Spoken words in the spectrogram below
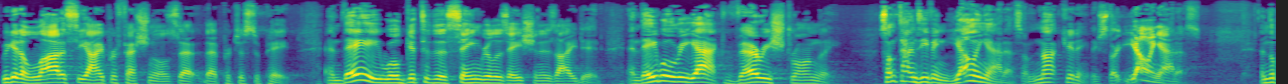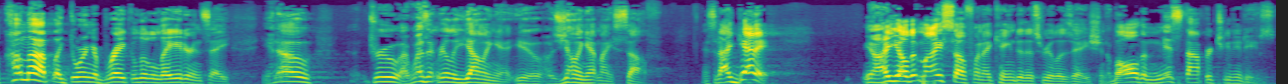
We get a lot of CI professionals that, that participate. And they will get to the same realization as I did. And they will react very strongly, sometimes even yelling at us. I'm not kidding. They start yelling at us. And they'll come up like during a break a little later and say, you know, Drew, I wasn't really yelling at you. I was yelling at myself. I said, I get it. You know, I yelled at myself when I came to this realization of all the missed opportunities.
